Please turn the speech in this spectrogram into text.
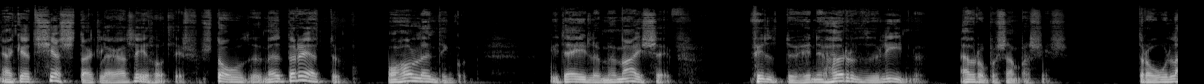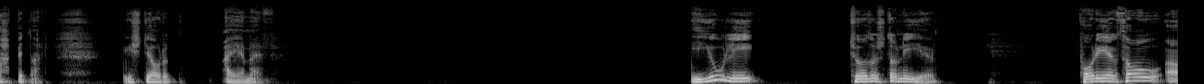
að geta sérstaklega hlýðhóllir, stóðu með bretum og hollendingum í deilum um æsef, fyldu henni hörðu línu Evrópusambansins, dróðu lappinnar í stjórn IMF. Í júli 2009 fór ég þó á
